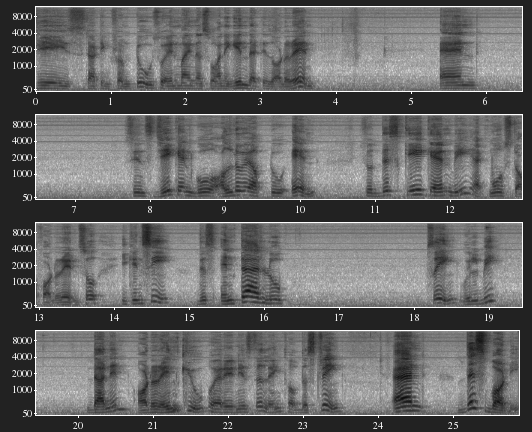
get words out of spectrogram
j is starting from 2. So, n minus 1 again that is order n and since j can go all the way up to n. So, this k can be at most of order n. So, you can see this entire loop thing will be done in order n cube where n is the length of the string and this body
